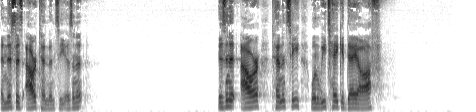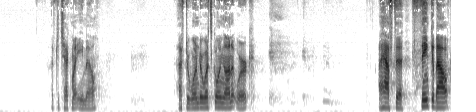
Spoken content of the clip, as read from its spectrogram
And this is our tendency, isn't it? Isn't it our tendency when we take a day off? I have to check my email. I have to wonder what's going on at work. I have to think about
